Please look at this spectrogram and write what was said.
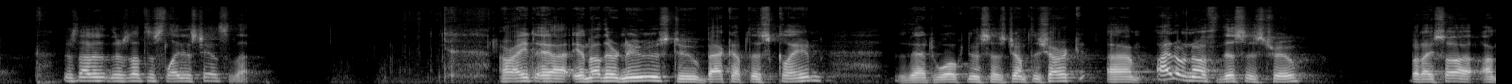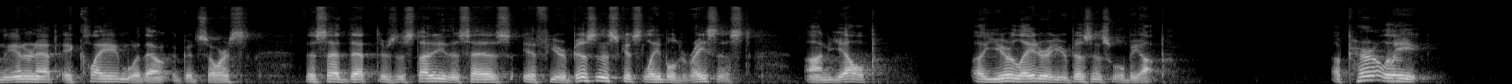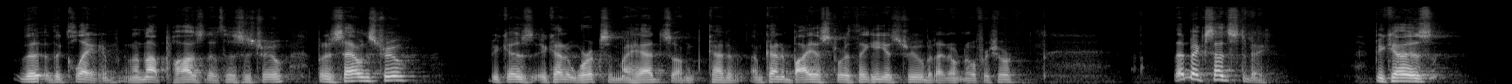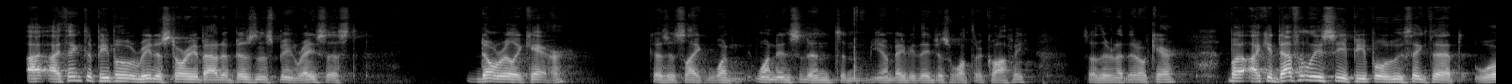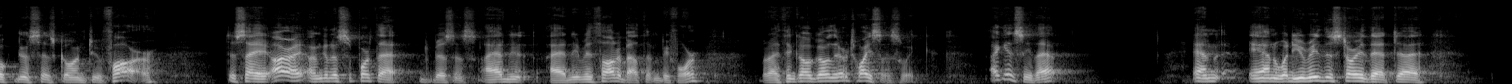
There's not, a, there's not the slightest chance of that. All right, uh, in other news, to back up this claim that wokeness has jumped the shark, um, I don't know if this is true, but I saw on the internet a claim without a good source that said that there's a study that says if your business gets labeled racist, on Yelp, a year later your business will be up. Apparently, the, the claim, and I'm not positive this is true, but it sounds true because it kind of works in my head, so I'm kind of, I'm kind of biased toward thinking it's true, but I don't know for sure. That makes sense to me because I, I think the people who read a story about a business being racist don't really care because it's like one one incident, and you know maybe they just want their coffee, so they're not, they don't care. But I can definitely see people who think that wokeness has gone too far to say, all right, I'm going to support that business. I hadn't I hadn't even thought about them before, but I think I'll go there twice this week. I can see that. And and when you read the story that. Uh,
